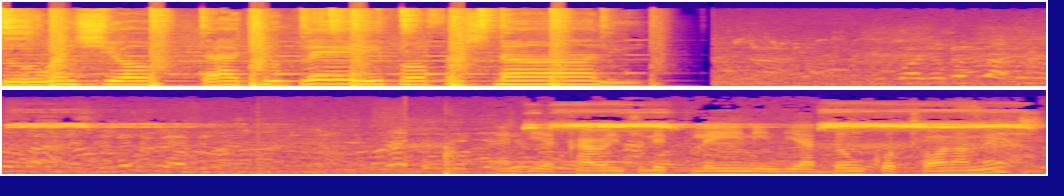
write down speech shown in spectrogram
To ensure that you play professionally. And they are currently playing in the Adonko tournament.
